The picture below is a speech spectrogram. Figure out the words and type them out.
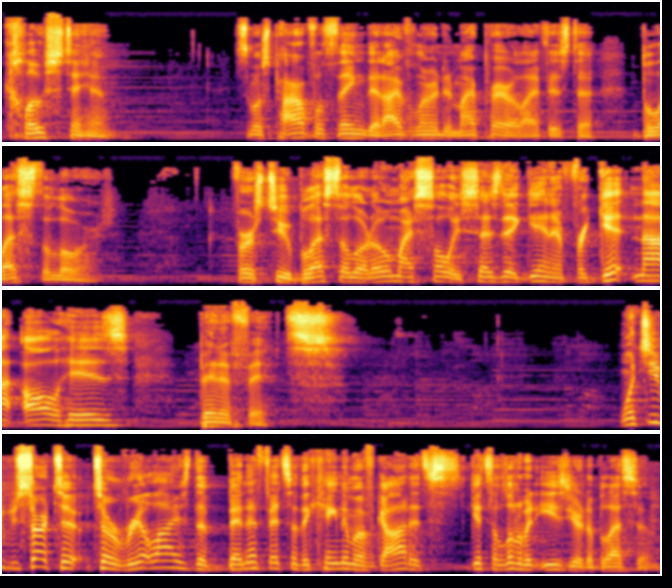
close to Him. It's the most powerful thing that I've learned in my prayer life is to bless the Lord. Verse 2 Bless the Lord, O my soul. He says it again, and forget not all his benefits. Once you start to, to realize the benefits of the kingdom of God, it gets a little bit easier to bless him.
